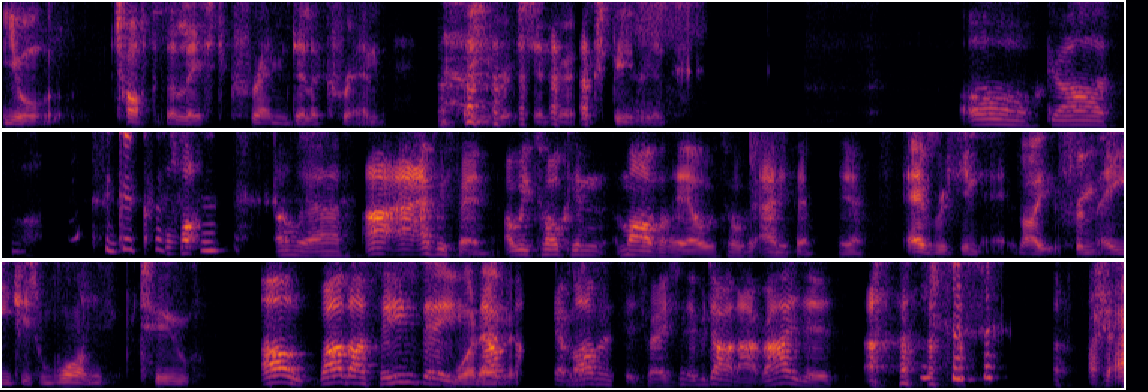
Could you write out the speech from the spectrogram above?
your top of the list, creme de la creme, favorite cinema experience? Oh God. It's a good question. Oh yeah. Uh, uh, everything. Are we talking Marvel here? Are we talking anything here? Everything, like from ages one to Oh well, that's easy. Whatever. we have to Get Marvel situation. It'd be Dark Knight Rises. I, I,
